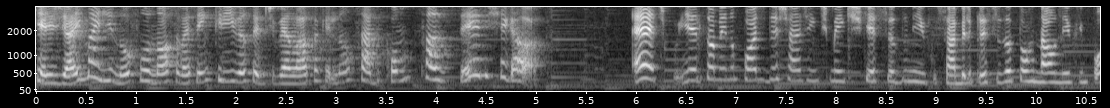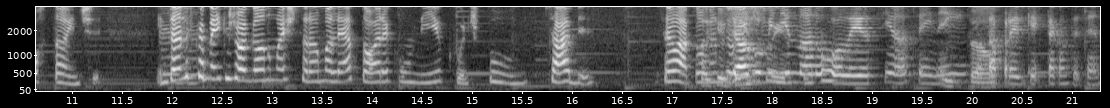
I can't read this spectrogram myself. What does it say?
que ele já imaginou, falou, nossa, vai ser incrível se ele estiver lá, só que ele não sabe como fazer ele chegar lá. É, tipo, e ele também não pode deixar a gente meio que esquecer do Nico, sabe? Ele precisa tornar o Nico importante. Então ele Uhum. fica meio que jogando umas tramas aleatórias com o Nico, tipo, sabe? Sei lá, pelo Só que menos eu eu Joga o menino isso. lá no rolê assim, ó, sem nem Então. contar pra ele o que, que tá acontecendo.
